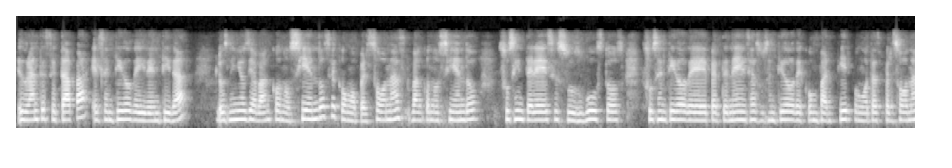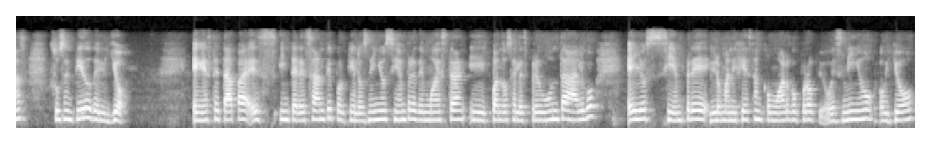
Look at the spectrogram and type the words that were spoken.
durante esta etapa, el sentido de identidad los niños ya van conociéndose como personas, van conociendo sus intereses, sus gustos, su sentido de pertenencia, su sentido de compartir con otras personas, su sentido del yo. En esta etapa es interesante porque los niños siempre demuestran y cuando se les pregunta algo, ellos siempre lo manifiestan como algo propio, es mío o yo,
